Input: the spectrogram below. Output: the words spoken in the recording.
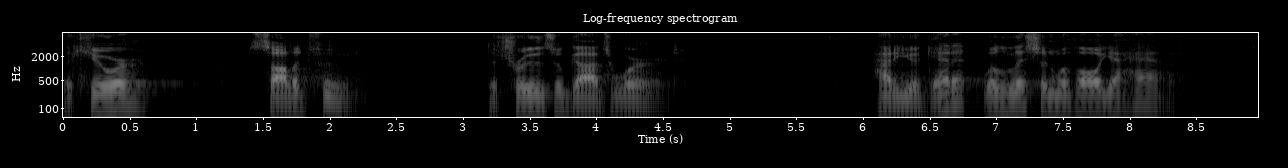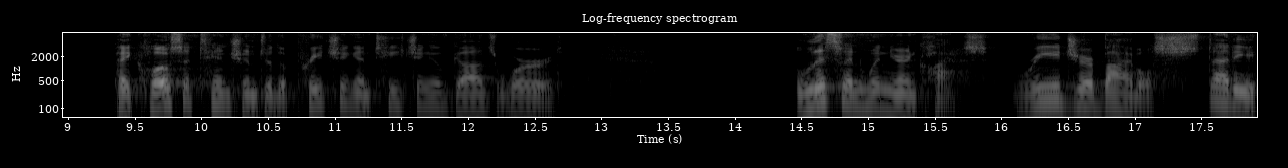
The cure, solid food, the truths of God's Word. How do you get it? Well, listen with all you have. Pay close attention to the preaching and teaching of God's Word. Listen when you're in class. Read your Bible. Study.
